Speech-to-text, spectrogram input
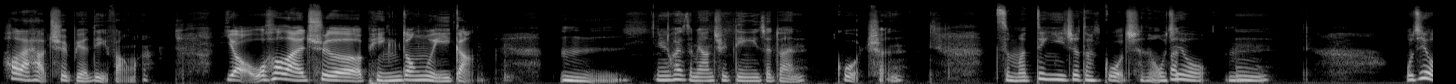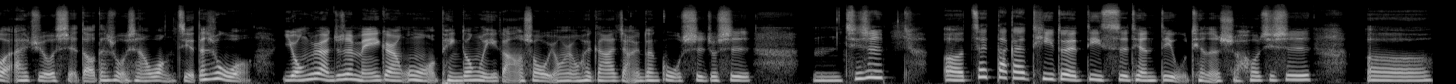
后来还有去别的地方吗？有，我后来去了屏东离港。嗯，你会怎么样去定义这段过程？怎么定义这段过程呢？我记得我，嗯，我记得我 IG 有写到，但是我现在忘记。但是我永远就是每一个人问我屏东离港的时候，我永远会跟他讲一段故事，就是，嗯，其实，呃，在大概梯队第四天、第五天的时候，其实，呃，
